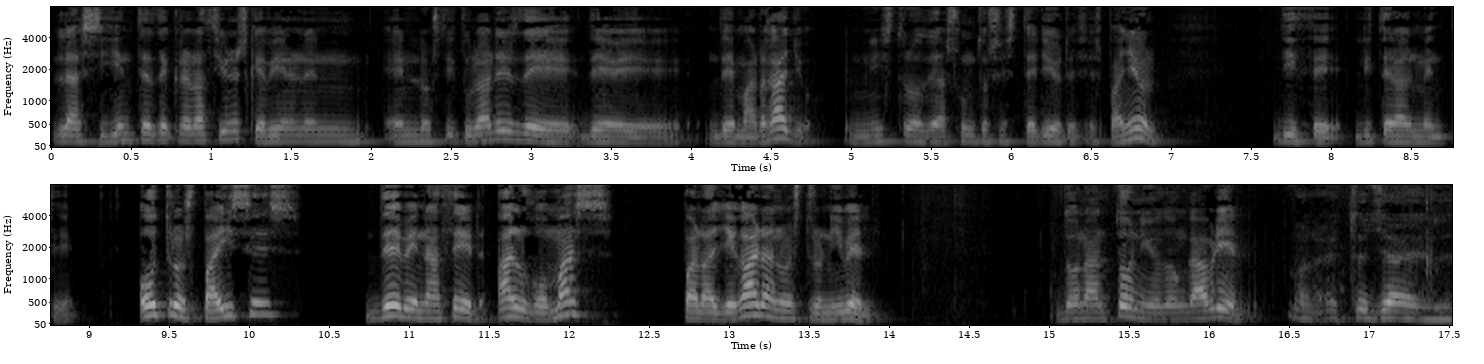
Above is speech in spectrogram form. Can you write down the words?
las siguientes declaraciones que vienen en, en los titulares de, de, Margallo, el ministro de Asuntos Exteriores español. Dice literalmente, otros países deben hacer algo más para llegar a nuestro nivel. Don Antonio, don Gabriel, Bueno, esto es ya el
